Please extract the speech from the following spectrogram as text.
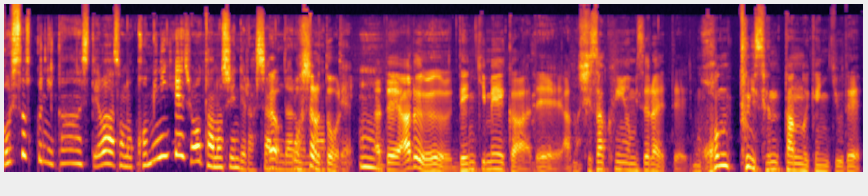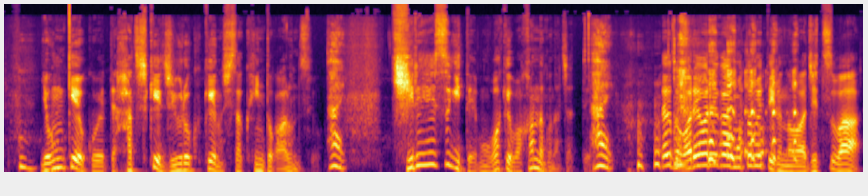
ご子息に関してはそのコミュニケーションを楽しんでらっしゃるんだろうおっしゃなってる通り、うん。だってある電機メーカーであの試作品を見せられてもう本当に先端の研究でうん。4K を超えて 8K16K の試作品とかあるんですよ。はい。綺麗すぎてもうわけわかんなくなっちゃって。はい。だけど我々が求めているのは実は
